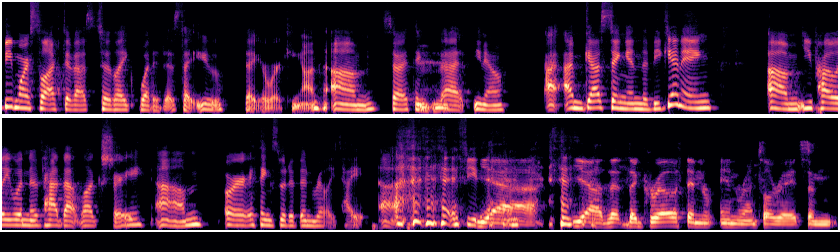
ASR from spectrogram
be more selective as to like what it is that you that you're working on um so i think mm-hmm. that you know I, i'm guessing in the beginning um you probably wouldn't have had that luxury um or things would have been really tight uh, if you yeah yeah the the growth in in rental rates and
